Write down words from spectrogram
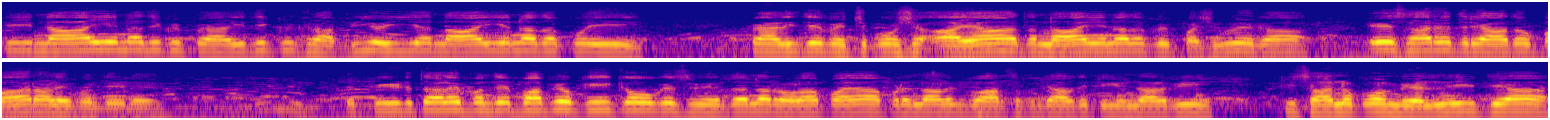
ਕਿ ਨਾ ਹੀ ਇਹਨਾਂ ਦੀ ਕੋਈ ਪੈਲੀ ਦੀ ਕੋਈ ਖਰਾਬੀ ਹੋਈ ਆ, ਨਾ ਹੀ ਇਹਨਾਂ ਦਾ ਕੋਈ ਪੈਲੀ ਦੇ ਵਿੱਚ ਕੁਝ ਆਇਆ ਤੇ ਨਾ ਹੀ ਇਹਨਾਂ ਦਾ ਕੋਈ ਪਸ਼ੂ ਹੈਗਾ। ਇਹ ਸਾਰੇ ਦਰਿਆ ਤੋਂ ਬਾਹਰ ਵਾਲੇ ਬੰਦੇ ਨੇ। ਤੇ ਪੀੜਤ ਵਾਲੇ ਬੰਦੇ, ਬਾਬਿਓ ਕੀ ਕਹੋਗੇ? ਸਵੇਰ ਦਾ ਨਾ ਰੌਲਾ ਪਾਇਆ, ਆਪਣੇ ਨਾਲ ਵੀ ਵਾਰਸ ਪੰਜਾਬ ਦੀ ਟੀਮ ਨਾਲ ਵੀ, ਕਿ ਸਾਨੂੰ ਕੋਈ ਮਿਲ ਨਹੀਂ ਦਿਆ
